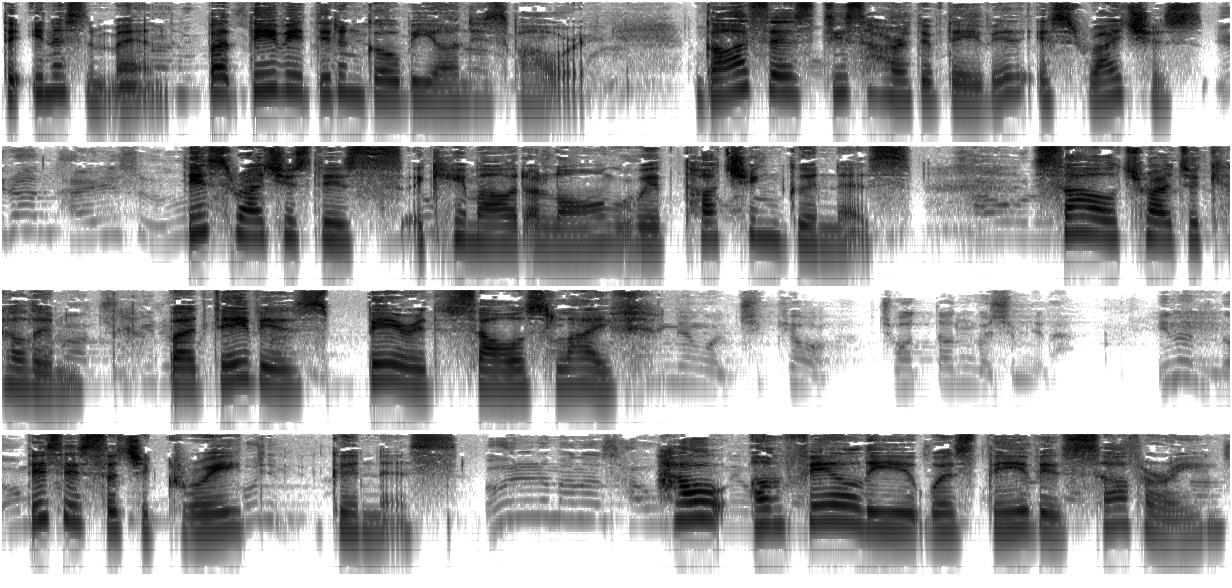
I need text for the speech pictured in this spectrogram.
the innocent man, but David didn't go beyond his power. God says this heart of David is righteous. This righteousness came out along with touching goodness. Saul tried to kill him, but David spared Saul's life. This is such a great goodness. How unfairly was David suffering?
